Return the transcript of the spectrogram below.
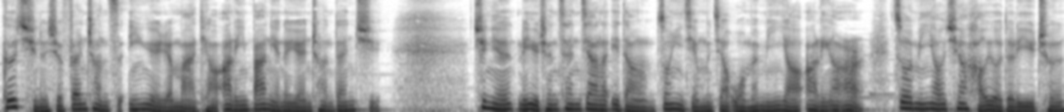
歌曲呢是翻唱自音乐人马条二零一八年的原创单曲。去年，李宇春参加了一档综艺节目，叫《我们民谣二零二二》。作为民谣圈好友的李宇春，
